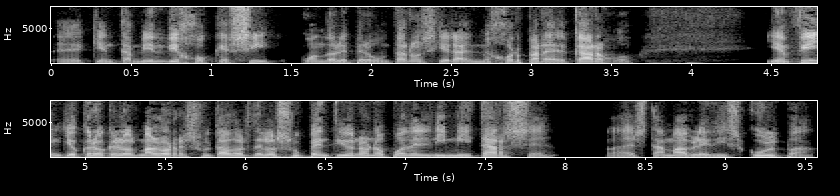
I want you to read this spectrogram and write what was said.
eh, quien también dijo que sí cuando le preguntaron si era el mejor para el cargo. Y en fin, yo creo que los malos resultados de los sub-21 no pueden limitarse a esta amable disculpa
